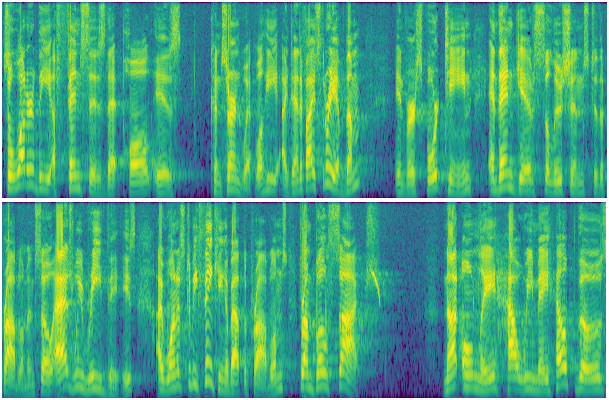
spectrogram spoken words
So, what are the offenses that Paul is concerned with? Well, he identifies three of them in verse 14 and then gives solutions to the problem. And so, as we read these, I want us to be thinking about the problems from both sides. Not only how we may help those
